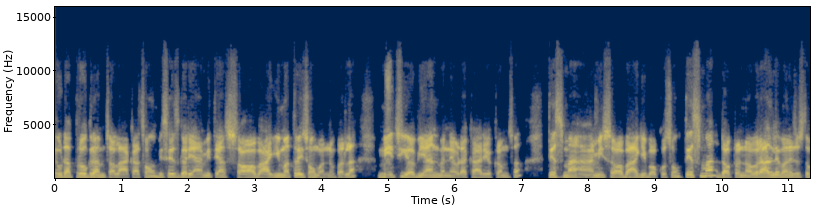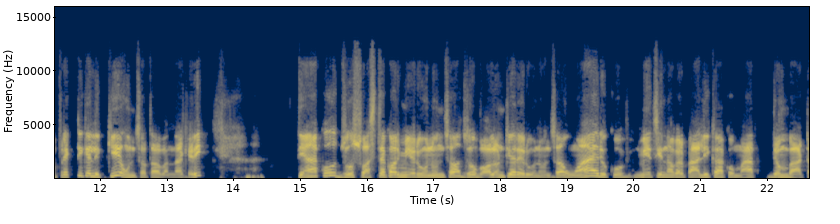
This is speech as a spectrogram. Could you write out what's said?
एउटा प्रोग्राम चलाएका छौँ। विशेष गरी हामी त्यहाँ सहभागी मात्रै छौँ भन्नु पर्ला मेची अभियान भन्ने एउटा कार्यक्रम छ। त्यसमा हामी सहभागी भएको छौँ। त्यसमा डाक्टर नवराजले भने जस्तो प्र्याक्टिकली के हुन्छ त भन्दाखेरि त्यहाँको जो स्वास्थ्य कर्मीहरू हुनुहुन्छ जो भलन्टियरहरू हुनुहुन्छ उहाँहरूको मेची नगरपालिकाको माध्यमबाट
